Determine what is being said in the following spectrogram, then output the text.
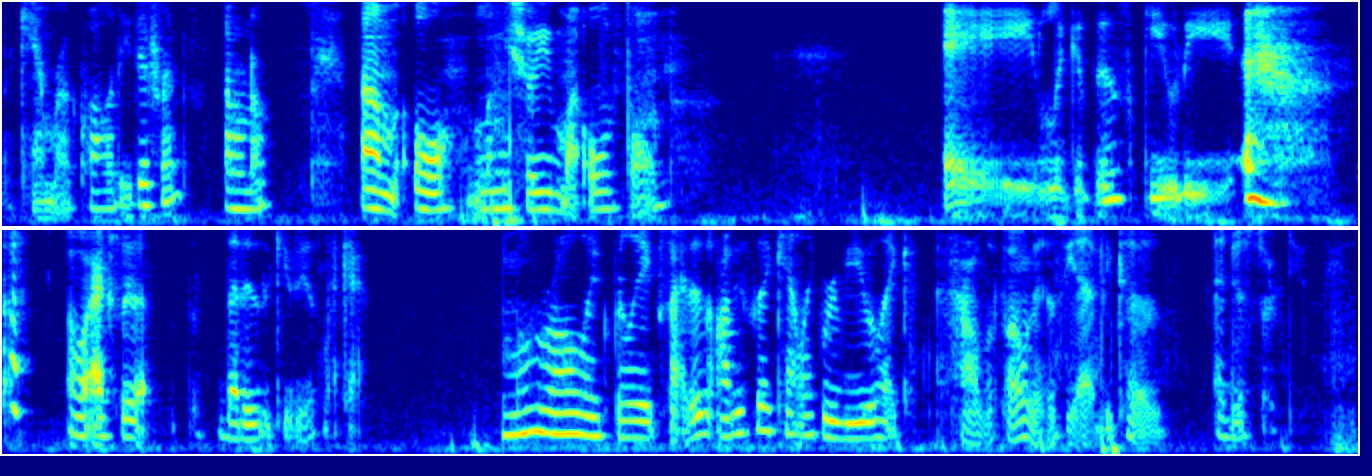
the camera quality difference. I don't know. Um, oh, let me show you my old phone. Hey, look at this cutie. oh, actually, that that is a cutie. Is my cat. I'm overall like really excited. Obviously, I can't like review like how the phone is yet because I just started using it.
